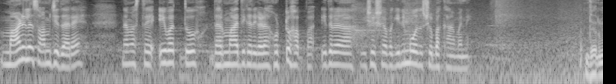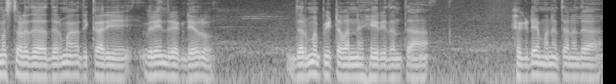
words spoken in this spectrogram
ಮಾಡಿಲ ಸ್ವಾಮೀಜಿ ಇದ್ದಾರೆ ನಮಸ್ತೆ. ಇವತ್ತು ಧರ್ಮಾಧಿಕಾರಿಗಳ ಹುಟ್ಟುಹಬ್ಬ. ಇದರ ವಿಶೇಷವಾಗಿ ನಿಮ್ಮ ಒಂದು ಶುಭ ಕಾಮನೆ ಧರ್ಮಸ್ಥಳದ ಧರ್ಮಾಧಿಕಾರಿ ವೀರೇಂದ್ರ ಹೆಗ್ಡೆಯವರು ಧರ್ಮಪೀಠವನ್ನು ಹೇರಿದಂಥ ಹೆಗ್ಡೆ ಮನೆತನದ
